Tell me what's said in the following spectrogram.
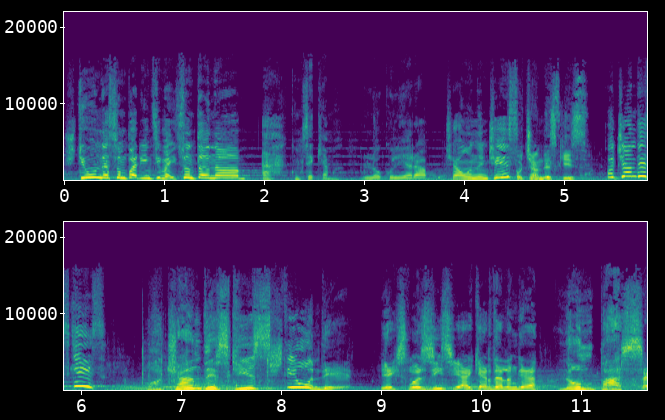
Știu unde sunt părinții mei Sunt în... Uh... Ah, cum se cheamă? Locul era... Ce-au un încins? Ocean deschis Ocean deschis! Ocean deschis? Știu unde e. Expoziția chiar de lângă Nu-mi pasă.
